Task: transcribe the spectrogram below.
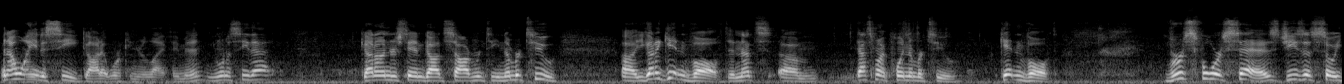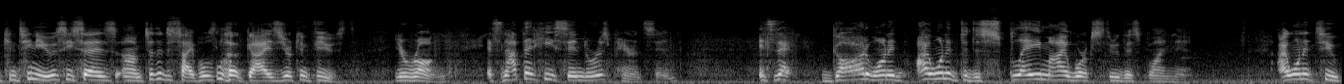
And I want you to see God at work in your life. Amen. You want to see that? Got to understand God's sovereignty. Number 2, uh, you got to get involved, and that's um, that's my point number two. Get involved. Verse four says Jesus. So he continues. He says um, to the disciples, "Look, guys, you're confused. You're wrong. It's not that he sinned or his parents sinned. It's that God wanted, I wanted to display my works through this blind man. I wanted to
